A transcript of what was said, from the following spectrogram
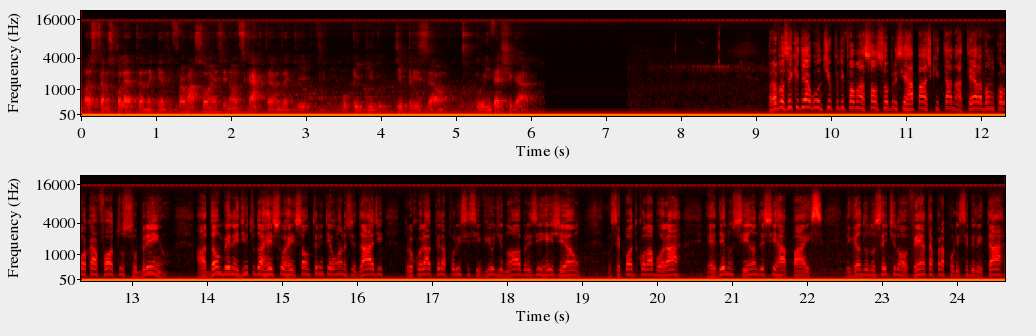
Nós estamos coletando aqui as informações e não descartamos aqui o pedido de prisão do investigado. Para você que tem algum tipo de informação sobre esse rapaz que está na tela, vamos colocar a foto do sobrinho. Adão Benedito da Ressurreição, 31 anos de idade, procurado pela Polícia Civil de Nobres e região. Você pode colaborar é, denunciando esse rapaz, ligando no 190 para a Polícia Militar,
